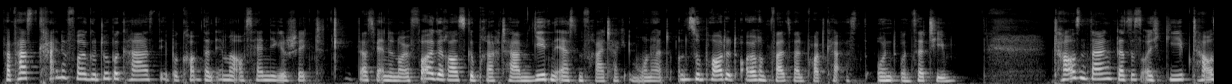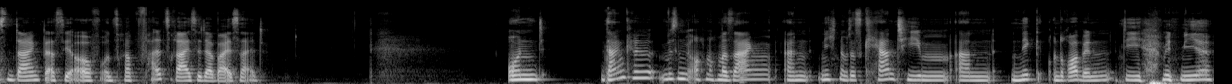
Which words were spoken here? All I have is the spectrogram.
Verpasst keine Folge Dubbecast, ihr bekommt dann immer aufs Handy geschickt, dass wir eine neue Folge rausgebracht haben, jeden ersten Freitag im Monat und supportet euren Pfalzwein Podcast und unser Team. Tausend Dank, dass es euch gibt. Tausend Dank, dass ihr auf unserer Pfalzreise dabei seid. Und Danke müssen wir auch nochmal sagen an nicht nur das Kernteam, an Nick und Robin, die mit mir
